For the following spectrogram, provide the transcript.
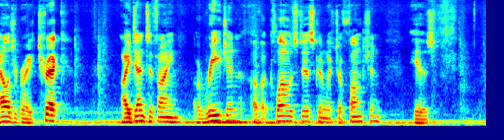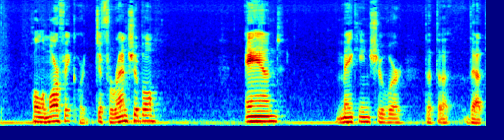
algebraic trick, identifying a region of a closed disk in which a function is holomorphic or differentiable, and making sure that the, that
